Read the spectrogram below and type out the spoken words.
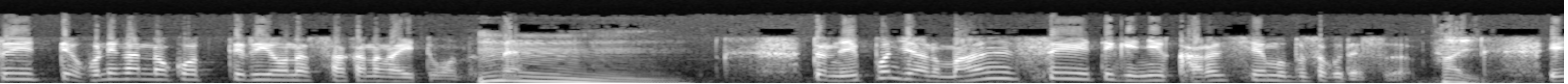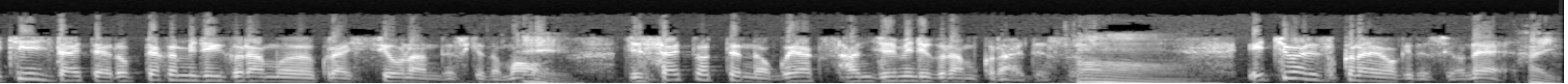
ついて、骨が残ってるような魚がいいと思うんでうすね。ん。ただ日本人はあの慢性的にカルシウム不足です。はい。1日大体600ミリグラムくらい必要なんですけども、え実際取ってるのは530ミリグラムくらいです。あ1割少ないわけですよね。はい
